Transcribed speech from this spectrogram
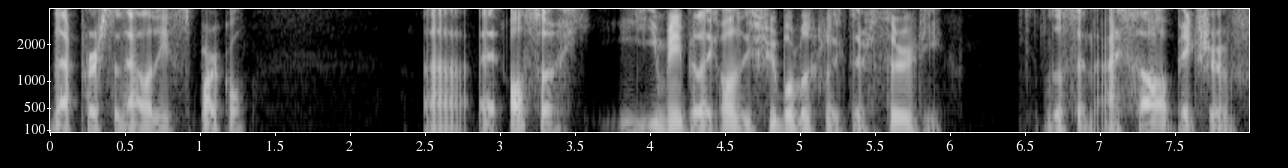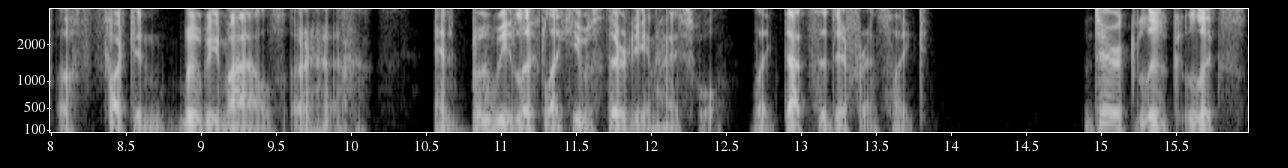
That personality, Sparkle. Uh, and also, you may be like, oh, these people look like they're 30. Listen, I saw a picture of, of fucking Boobie Miles, or, and Boobie looked like he was 30 in high school. Like, that's the difference. Like, Derek Luke looks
